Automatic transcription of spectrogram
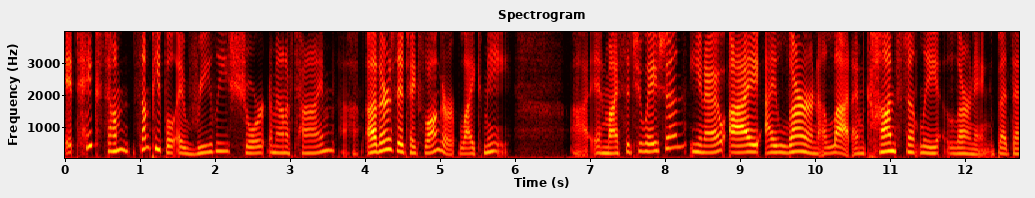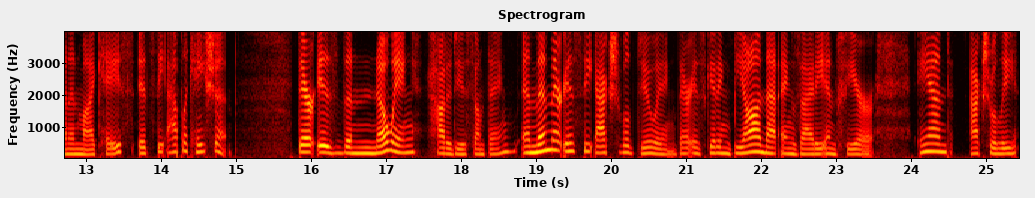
it takes some some people a really short amount of time. Uh, others it takes longer, like me. Uh, in my situation, you know, I I learn a lot. I'm constantly learning, but then in my case, it's the application. There is the knowing how to do something, and then there is the actual doing. There is getting beyond that anxiety and fear and actually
